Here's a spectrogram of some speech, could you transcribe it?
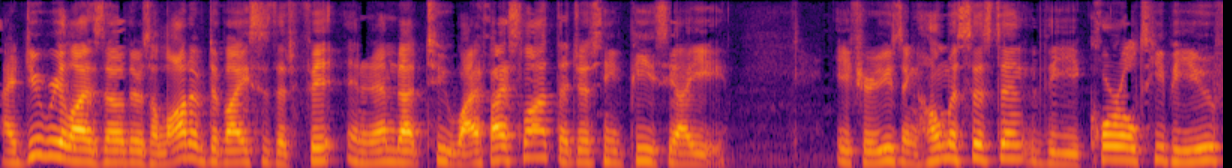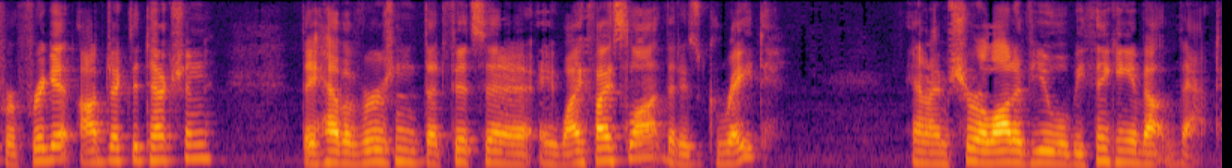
I do realize though there's a lot of devices that fit in an M.2 Wi-Fi slot that just need PCIe. If you're using Home Assistant, the Coral TPU for Frigate object detection, they have a version that fits in a, a Wi-Fi slot that is great, and I'm sure a lot of you will be thinking about that.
